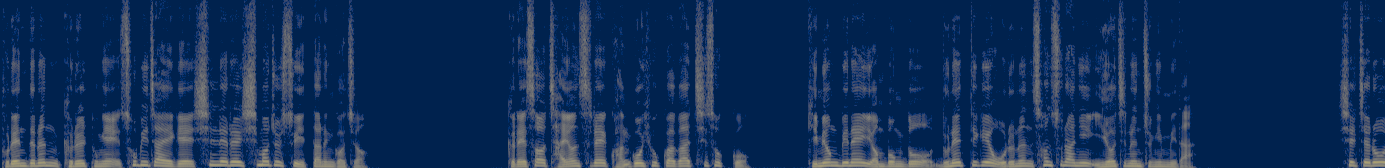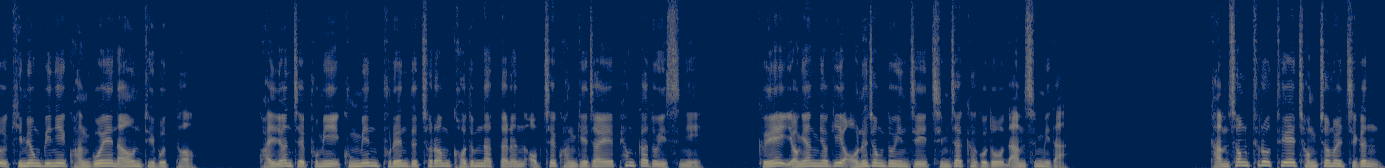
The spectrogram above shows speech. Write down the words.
브랜드는 그를 통해 소비자에게 신뢰를 심어줄 수 있다는 거죠. 그래서 자연스레 광고 효과가 치솟고 김용빈의 연봉도 눈에 띄게 오르는 선순환이 이어지는 중입니다. 실제로 김용빈이 광고에 나온 뒤부터 관련 제품이 국민 브랜드처럼 거듭났다는 업체 관계자의 평가도 있으니 그의 영향력이 어느 정도인지 짐작하고도 남습니다. 감성 트로트의 정점을 찍은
